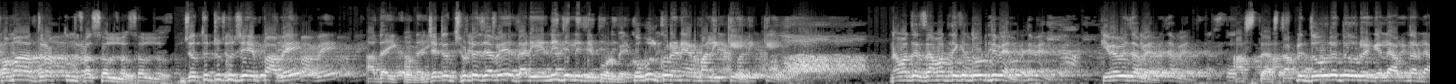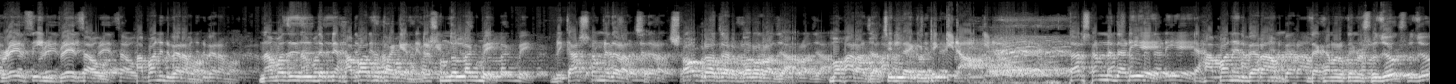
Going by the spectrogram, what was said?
ফামা আদরাকতুম ফাসাল্লু। যতটুকু যে পাবে আদায় করবে। যেটা ছুটে যাবে দাঁড়িয়ে নিজে নিজে পড়বে। কবুল করে নেয়ার মালিক কে? নামাজের জামাত দেখে দৌড় দিবেন? কীভাবে যাবেন? আস্তে আস্তে। আপনি দৌড়ে দৌড়ে গেলে আপনার ব্রেথ ইন ব্রেথ আউট হাঁপানির ব্যারাম। নামাজে যদি আপনি হাঁপাতে থাকেন এটা সুন্দর লাগবে? আপনি কার সামনে দাঁড়াচ্ছেন? সব রাজার বড় রাজা মহারাজা চিল্লা এখন ঠিক কিনা? তার সামনে দাঁড়িয়ে হাঁপানির ব্যারাম দেখানোর কোনো সুযোগ সুযোগ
